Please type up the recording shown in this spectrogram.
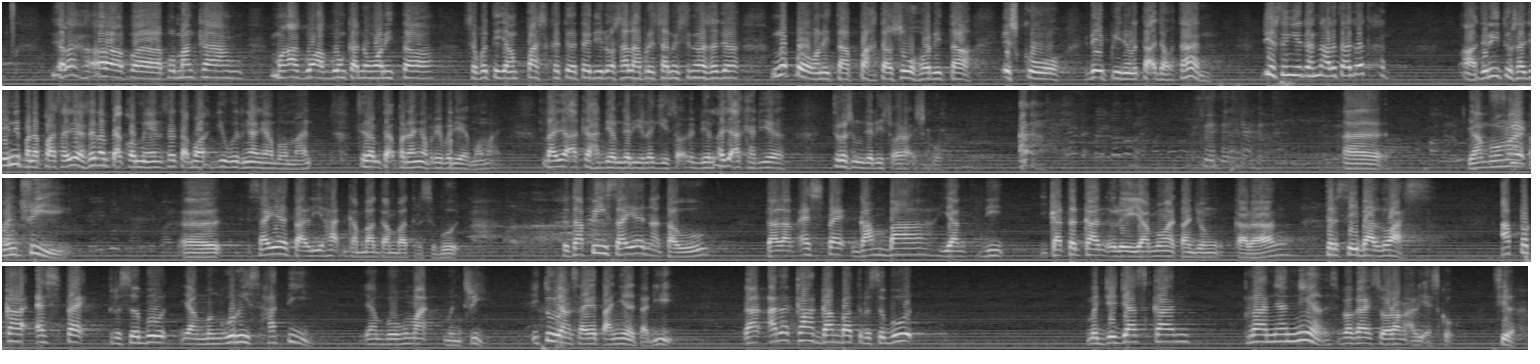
yalah uh, apa, pemangkang mengagung-agungkan wanita seperti yang PAS kata tadi dok salah dari sana sini saja mengapa wanita PAS tak suruh wanita esko DAP ni letak jawatan? Dia sendiri dah nak letak jawatan ha, jadi itu saja. Ini pendapat saya. Saya tak komen. Saya tak mau argue dengan yang berhormat. Saya minta pandangan peribadi yang berhormat. Layakkah dia menjadi lagi seorang dia layakkah dia terus menjadi seorang esko uh, yang berhormat menteri uh, saya tak lihat gambar-gambar tersebut. Tetapi saya nak tahu dalam aspek gambar yang di, dikatakan oleh Yang Berhormat Tanjung Karang tersebar luas. Apakah aspek tersebut yang mengguris hati yang berhormat menteri? Itu yang saya tanya tadi. Dan adakah gambar tersebut menjejaskan peranannya sebagai seorang ahli esko? Sila.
